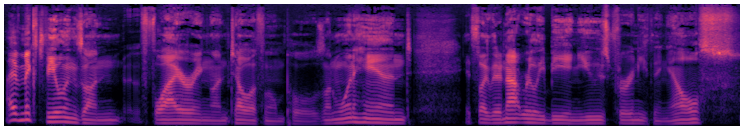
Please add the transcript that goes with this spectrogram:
I have mixed feelings on flyering on telephone poles. On one hand, it's like they're not really being used for anything else.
